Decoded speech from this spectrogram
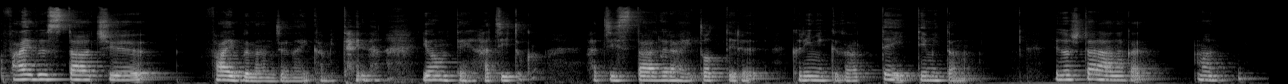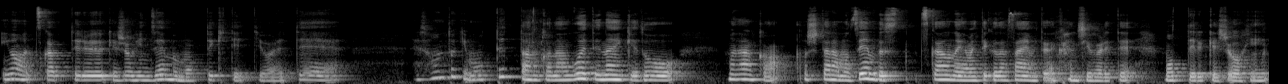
う5スター中5なんじゃないかみたいな 4.8とか8スターぐらい取ってるクリニックがあって行ってみたの。でそしたらなんかまあ今使ってる化粧品全部持ってきてって言われてその時持ってったんかな覚えてないけどまあなんか、そしたらもう全部使うのやめてくださいみたいな感じ言われて、持ってる化粧品。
